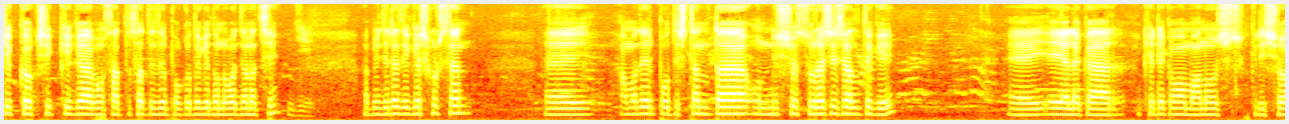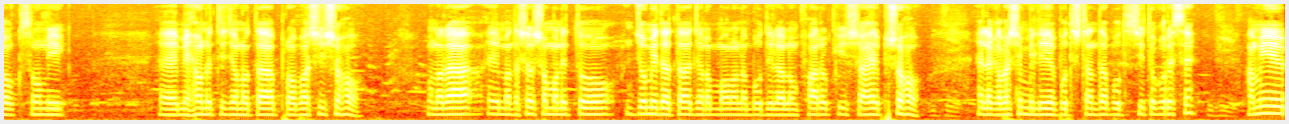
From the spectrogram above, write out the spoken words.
শিক্ষক শিক্ষিকা এবং ছাত্রছাত্রীদের পক্ষ থেকে ধন্যবাদ জানাচ্ছি। আপনি যেটা জিজ্ঞেস করছেন আমাদের প্রতিষ্ঠানটা উনিশশো চুরাশি সাল থেকে এই এই এলাকার খেটে খাওয়া মানুষ কৃষক শ্রমিক মেহনতি জনতা প্রবাসী সহ ওনারা এই মাদ্রাসার সম্মানিত জমিদাতা জনাব মাওলানা বদিল আলম ফারুকি সাহেব সহ এলাকাবাসী মিলিয়ে প্রতিষ্ঠানটা প্রতিষ্ঠিত করেছে। আমি এই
